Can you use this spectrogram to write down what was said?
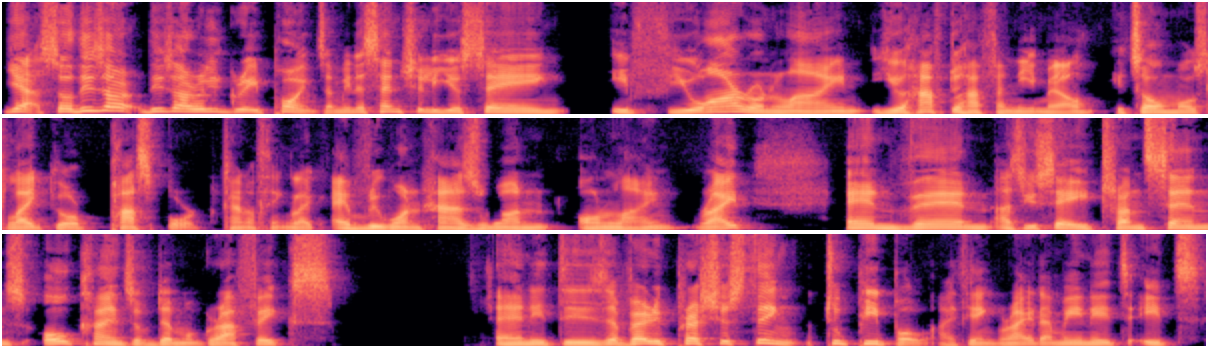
Yeah so these are these are really great points. I mean essentially you're saying if you are online you have to have an email. It's almost like your passport kind of thing like everyone has one online right? And then as you say it transcends all kinds of demographics and it is a very precious thing to people i think right? I mean it's it's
